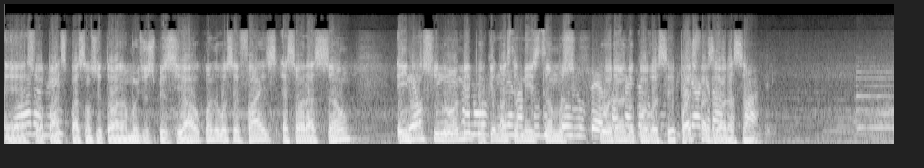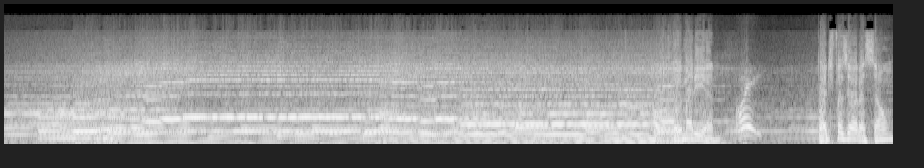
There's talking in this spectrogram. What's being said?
É, a sua né? participação se torna muito especial quando você faz essa oração em eu nosso nome, porque nós também estamos José, orando com você. Pode fazer a oração. Padre. Oi, Maria. Oi. Pode fazer a oração?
